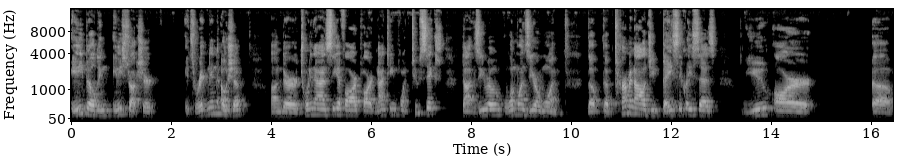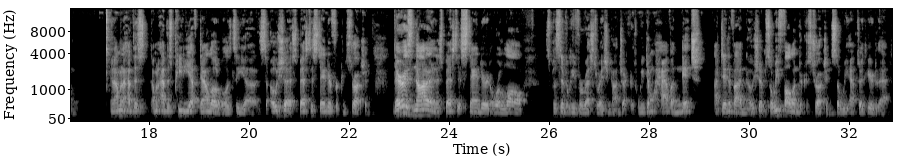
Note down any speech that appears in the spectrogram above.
Any building, any structure, it's written in OSHA under 29 CFR Part 19.26.01101. The, the terminology basically says you are, um, and I'm going to have this. I'm going to have this PDF downloadable. It's the, uh, it's the OSHA asbestos standard for construction. There is not an asbestos standard or law specifically for restoration contractors. We don't have a niche identified in OSHA, so we fall under construction, so we have to adhere to that.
